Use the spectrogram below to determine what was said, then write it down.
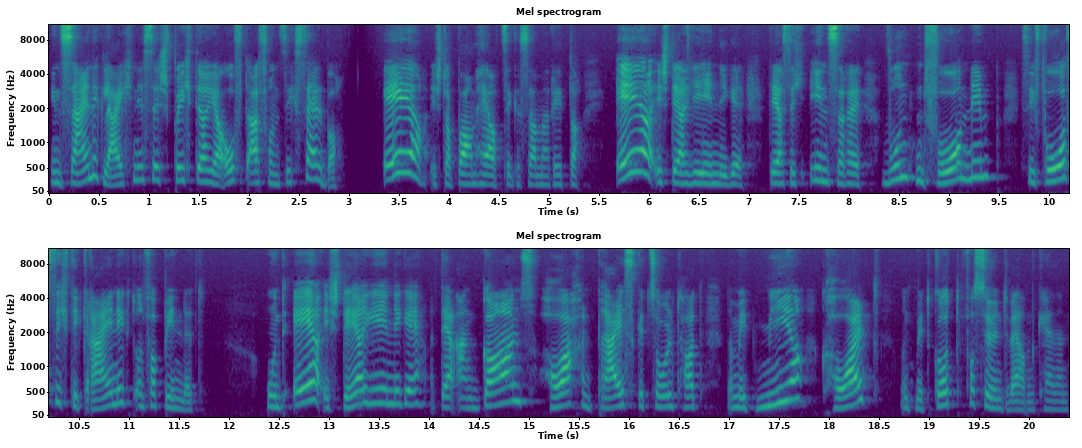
In seine Gleichnisse spricht er ja oft auch von sich selber. Er ist der barmherzige Samariter. Er ist derjenige, der sich unsere Wunden vornimmt, sie vorsichtig reinigt und verbindet. Und er ist derjenige, der einen ganz hohen Preis gezollt hat, damit wir kalt und mit Gott versöhnt werden können.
